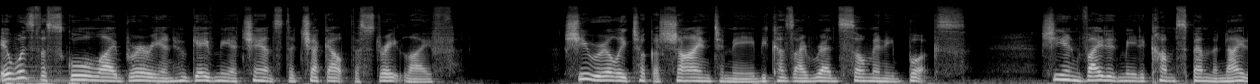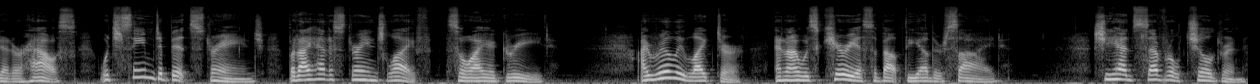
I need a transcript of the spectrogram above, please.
It was the school librarian who gave me a chance to check out the straight life. She really took a shine to me because I read so many books. She invited me to come spend the night at her house, which seemed a bit strange, but I had a strange life, so I agreed. I really liked her, and I was curious about the other side. She had several children,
